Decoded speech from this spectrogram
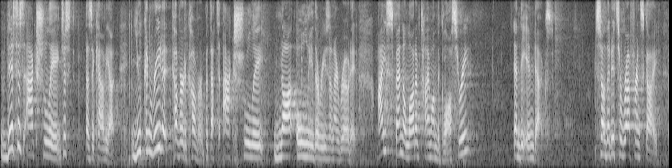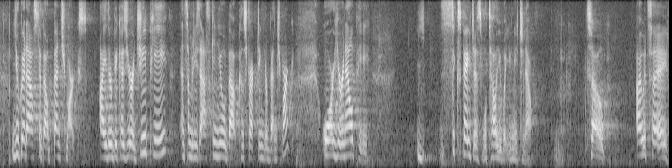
this is actually, just as a caveat, you can read it cover to cover, but that's actually not only the reason I wrote it. I spend a lot of time on the glossary and the index so that it's a reference guide. You get asked about benchmarks, either because you're a GP and somebody's asking you about constructing their benchmark, or you're an LP. Six pages will tell you what you need to know. So I would say.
